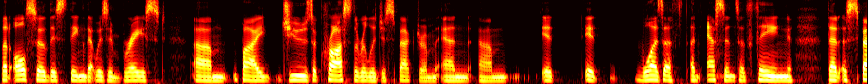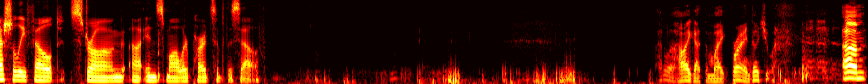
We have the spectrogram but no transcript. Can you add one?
but also this thing that was embraced um, by Jews across the religious spectrum, and um, it it was a, an essence, a thing that especially felt strong uh, in smaller parts of the South. I don't know how I got the mic, Brian. Don't you? um,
